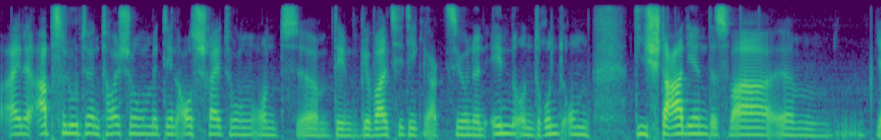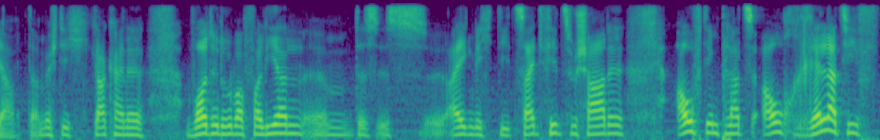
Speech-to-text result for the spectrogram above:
eine absolute Enttäuschung mit den Ausschreitungen und ähm, den gewalttätigen Aktionen in und rund um die Stadien. Das war, ähm, ja, da möchte ich gar keine Worte drüber verlieren. Ähm, das ist äh, eigentlich die Zeit viel zu schade. Auf dem Platz auch relativ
